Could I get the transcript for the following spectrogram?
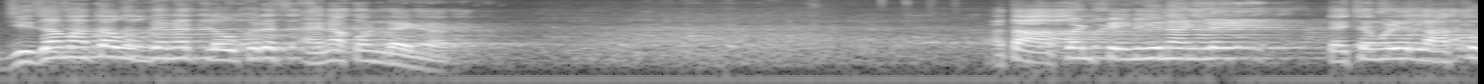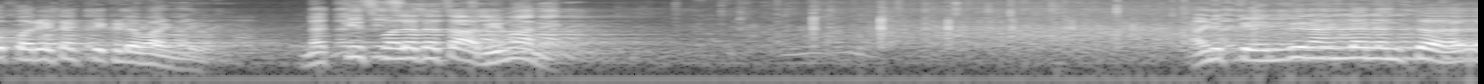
जिजामाता उद्यानात लवकरच अॅनाकोंडा येणार. आता आपण पेंग्विन आणले त्याच्यामुळे लाखो पर्यटक तिकडे वाढले. नक्कीच मला त्याचा अभिमान आहे. आणि पेंग्विन आणल्यानंतर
